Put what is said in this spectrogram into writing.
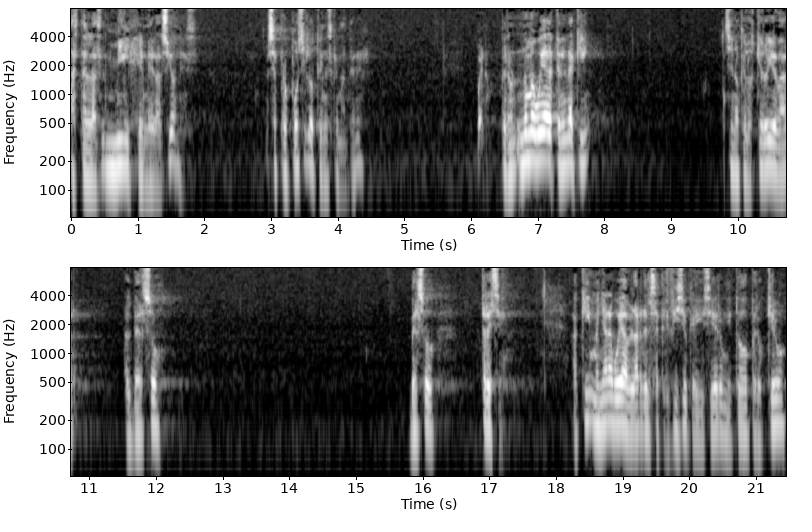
hasta las mil generaciones. Ese propósito lo tienes que mantener. Bueno, pero no me voy a detener aquí, sino que los quiero llevar al verso verso 13. Aquí mañana voy a hablar del sacrificio que hicieron y todo, pero quiero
